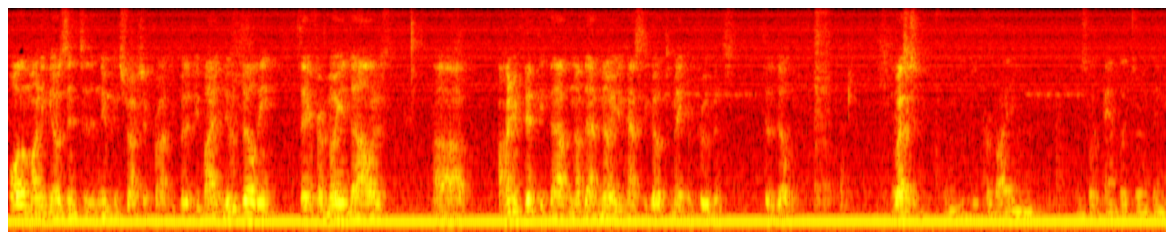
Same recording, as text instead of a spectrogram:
all the money goes into the new construction project. But if you buy a new building, say for a million dollars, uh, hundred fifty thousand of that million has to go to make improvements to the building. Question? Will you be providing any sort of pamphlets or anything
